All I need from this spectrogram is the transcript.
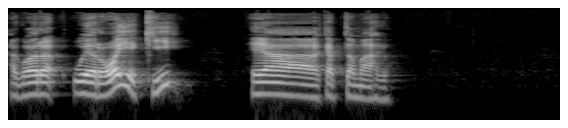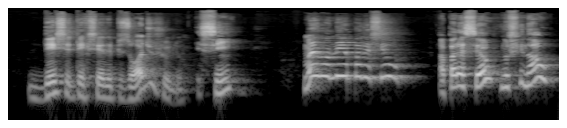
Agora, o herói aqui é a Capitã Marvel desse terceiro episódio, Júlio? Sim. Mas ela nem apareceu. Apareceu no final.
